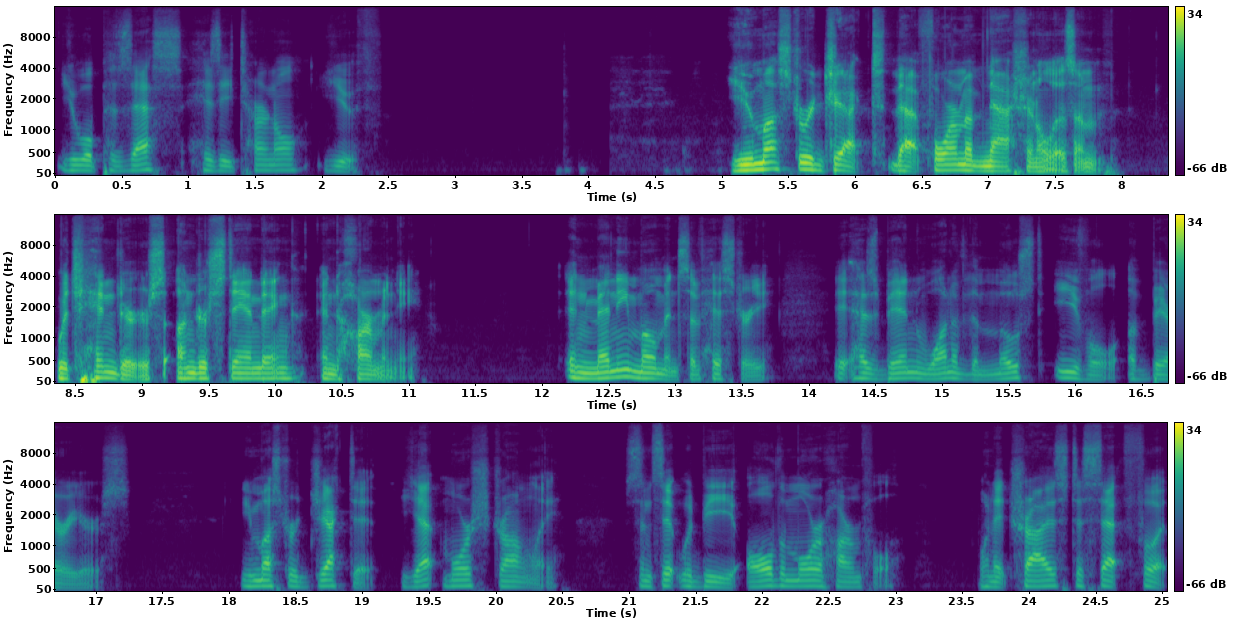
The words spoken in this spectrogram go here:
you will possess his eternal youth. You must reject that form of nationalism which hinders understanding and harmony. In many moments of history, it has been one of the most evil of barriers. You must reject it yet more strongly, since it would be all the more harmful when it tries to set foot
